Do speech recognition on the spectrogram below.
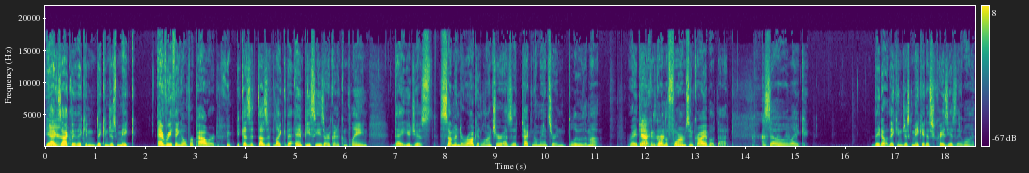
Yeah, and, exactly. They can they can just make everything overpowered because it doesn't like the NPCs aren't going to complain that you just summoned a rocket launcher as a technomancer and blew them up right? They're yeah, not going to exactly. go on the forums and cry about that. so like they don't they can just make it as crazy as they want.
